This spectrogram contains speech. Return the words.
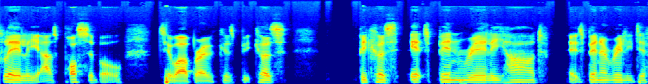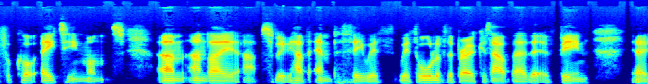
clearly as possible to our brokers because because it's been really hard it's been a really difficult 18 months um, and i absolutely have empathy with with all of the brokers out there that have been you know,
